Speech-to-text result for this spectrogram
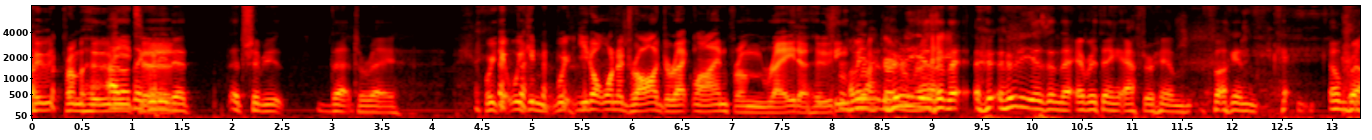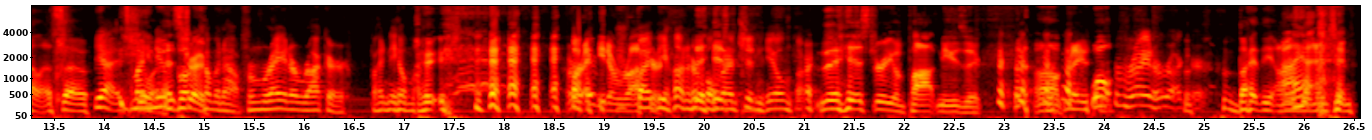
who, from Hootie I don't think to we need to attribute that to Ray. We can we can we, you don't want to draw a direct line from Ray to Hootie. I mean, Hootie is in the Hootie is in the everything after him fucking umbrella. So Yeah, it's my Sure. new That's book true. coming out, From Ray to Rucker by Neil Martin. Ray to Rucker. By the honorable his- mention Neil Martin. the history of pop music. Um, well, Ray to Rucker. by the honorable I, mention.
